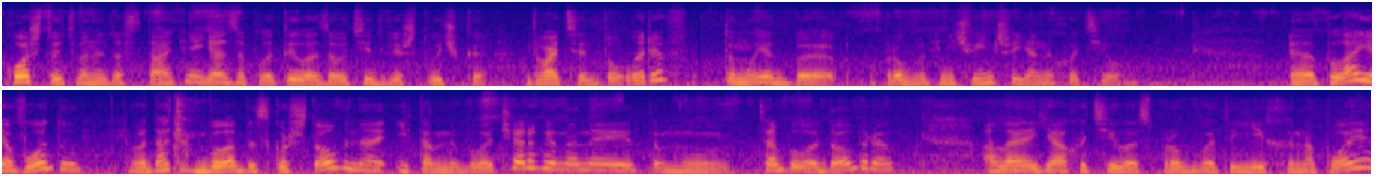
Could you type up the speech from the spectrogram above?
коштують вони достатньо. Я заплатила за оці дві штучки 20 доларів, тому якби пробувати нічого інше я не хотіла. Е, Пила я воду, вода там була безкоштовна і там не було черги на неї, тому це було добре. Але я хотіла спробувати їх напої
